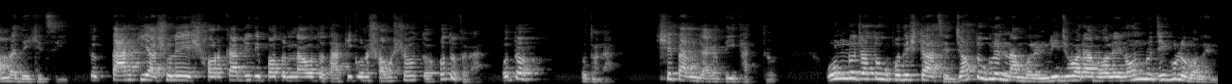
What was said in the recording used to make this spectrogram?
আমরা দেখেছি। তো তার কি আসলে সরকার যদি পতন না হতো, তার কি কোনো সমস্যা হতো? হতো তো না, হতো হতো না। সে তার জায়গাতেই থাকতো। অন্য যত উপদেষ্টা আছে, যতগুলোর নাম বলেন, রিজওয়ানা বলেন, অন্য যেগুলো বলেন,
